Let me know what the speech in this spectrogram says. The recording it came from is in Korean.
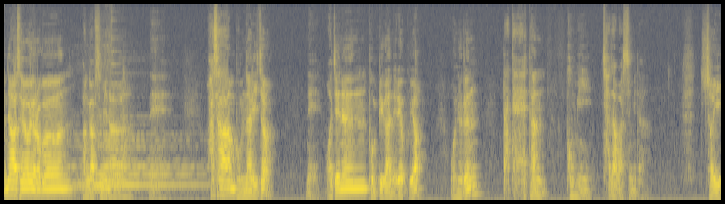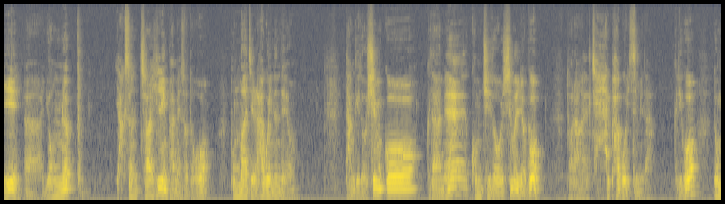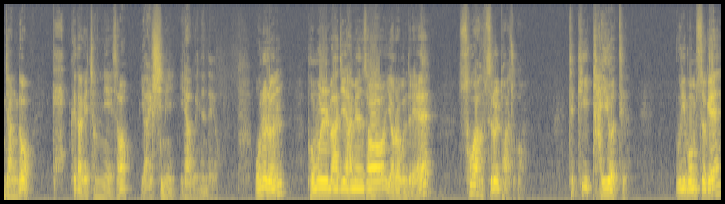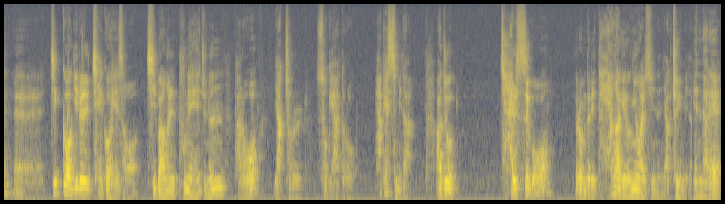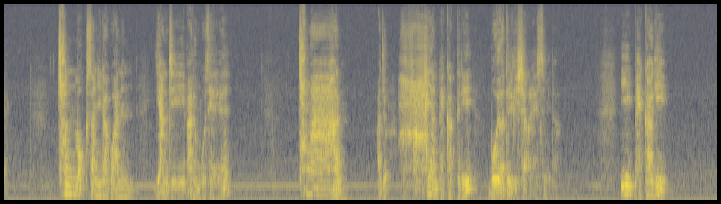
안녕하세요, 여러분. 반갑습니다. 네. 화사한 봄날이죠? 네. 어제는 봄비가 내렸고요. 오늘은 따뜻한 봄이 찾아왔습니다. 저희 아, 용릉 약선차 힐링팜에서도 봄맞이를 하고 있는데요. 당귀도 심고 그 다음에 곰치도 심으려고 도랑을 잘 파고 있습니다. 그리고 농장도 깨끗하게 정리해서 열심히 일하고 있는데요. 오늘은 봄을 맞이하면서 여러분들의 소화 흡수를 도와주고 특히 다이어트 우리 몸속에 에, 찌꺼기를 제거해서 지방을 분해해주는 바로 약초를 소개하도록 하겠습니다. 아주 잘 쓰고 여러분들이 다양하게 응용할 수 있는 약초입니다. 옛날에 천목산이라고 하는 양지 바른 곳에 청아한 아주 하얀 백학들이 모여들기 시작을 했습니다. 이 백학이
